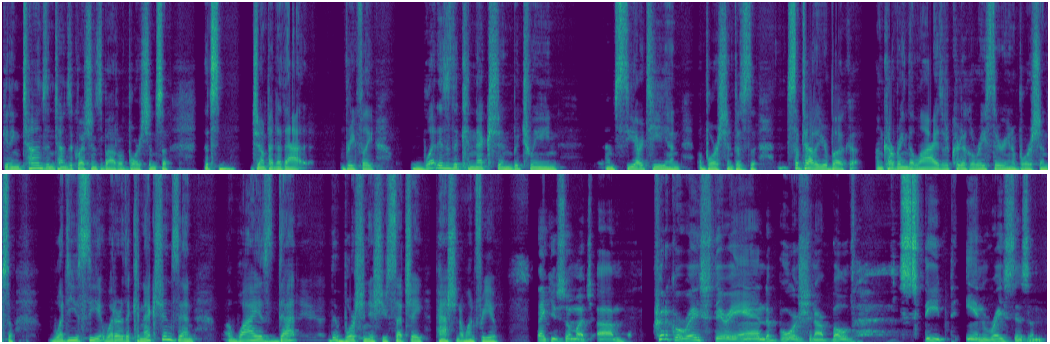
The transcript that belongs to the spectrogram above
getting tons and tons of questions about abortion. So let's jump into that briefly. What is the connection between um, CRT and abortion? Because the subtitle of your book, Uncovering the Lies of Critical Race Theory and Abortion. So, what do you see? What are the connections, and why is that the abortion issue such a passionate one for you? Thank you so much. Um, critical race theory and abortion are both steeped in racism.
